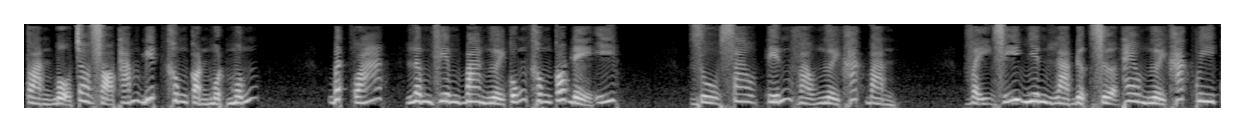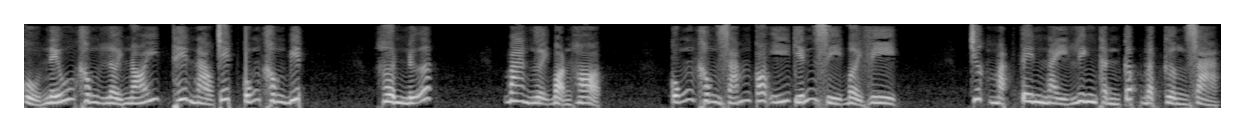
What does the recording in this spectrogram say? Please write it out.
toàn bộ cho giỏ thám biết không còn một mống. Bất quá, lâm viêm ba người cũng không có để ý. Dù sao tiến vào người khác bàn. Vậy dĩ nhiên là được dựa theo người khác quy củ nếu không lời nói thế nào chết cũng không biết. Hơn nữa, ba người bọn họ cũng không dám có ý kiến gì bởi vì Trước mặt tên này linh thần cấp bậc cường giả.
